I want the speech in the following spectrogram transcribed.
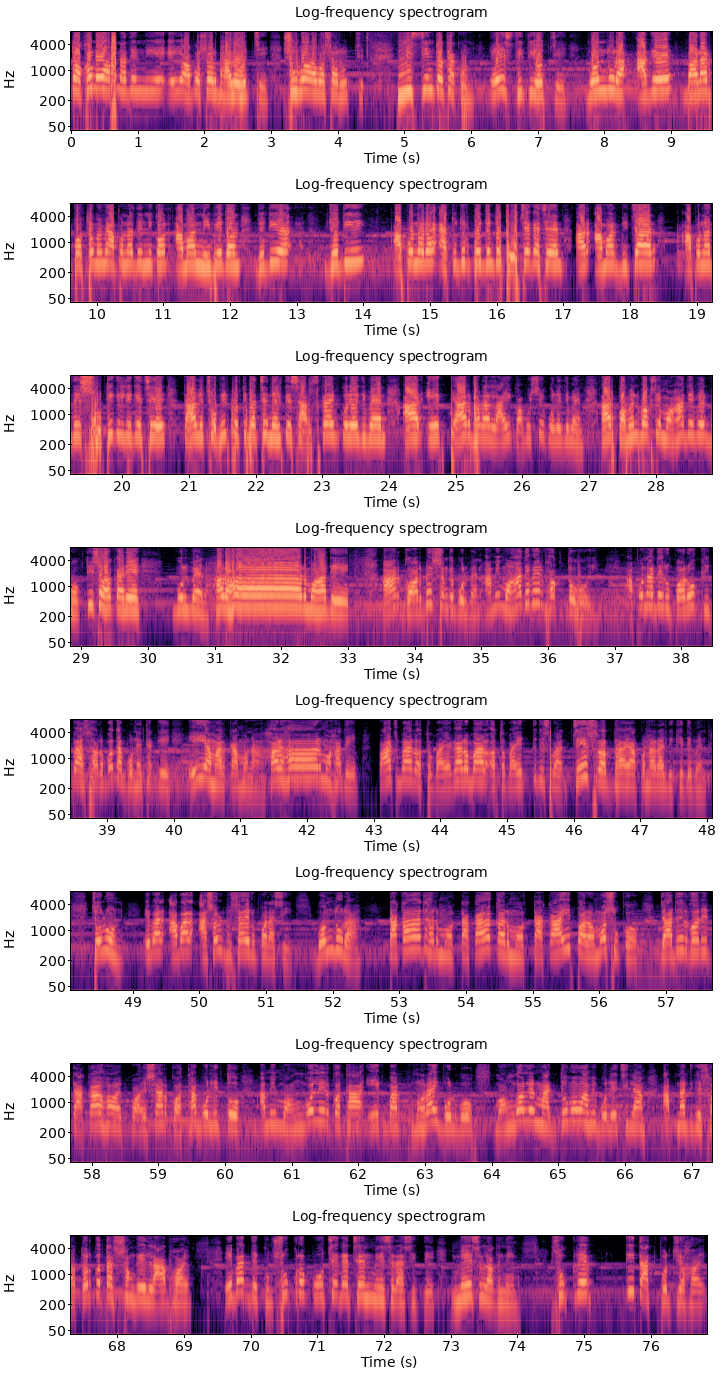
তখনও আপনাদের নিয়ে এই অবসর ভালো হচ্ছে, শুভ অবসর হচ্ছে। নিশ্চিন্ত থাকুন, এই স্থিতি হচ্ছে। বন্ধুরা, আগে বাড়ার প্রথম আমি আপনাদের নিকট আমার নিবেদন, যদি যদি আপনারা এতদূর পর্যন্ত পৌঁছে গেছেন আর আমার বিচার আপনাদের সঠিক লেগেছে, তাহলে ছবির প্রতিভা চ্যানেলকে সাবস্ক্রাইব করে দিবেন আর এক প্যার ভরা লাইক অবশ্যই করে দেবেন। আর কমেন্ট বক্সে মহাদেবের ভক্তি সহকারে বলবেন, হর হর মহাদেব। আর গর্বের সঙ্গে বলবেন, আমি মহাদেবের ভক্ত হই। আপনাদের উপরও কৃপা সর্বদা বনে থাকে। এই আমার কামনা। হর হর মহাদেব। পাঁচবার অথবা এগারো বার অথবা একত্রিশ বার যে শ্রদ্ধায় আপনারা লিখে দেবেন। চলুন, এবার আবার আসল বিষয়ের উপর আসি। বন্ধুরা টাকা ধর্ম, টাকা কর্ম, টাকাই পরম সুখ। যাদের ঘরে টাকা হয়, পয়সার কথা বলি তো আমি মঙ্গলের কথা একবার পুনরায় বলব। মঙ্গলের মাধ্যমেও আমি বলেছিলাম আপনাদেরকে সতর্কতার সঙ্গে লাভ হয়। এবার দেখুন, শুক্র পৌঁছে গেছেন মেষ রাশিতে, মেষ লগ্নে। শুক্রের কি তাৎপর্য হয়?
